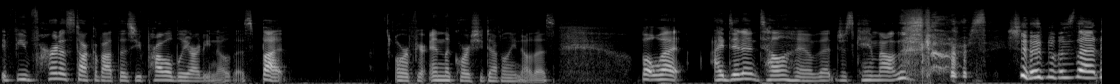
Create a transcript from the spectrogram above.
if you've heard us talk about this, you probably already know this, but or if you're in the course, you definitely know this. But what I didn't tell him that just came out in this conversation was that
